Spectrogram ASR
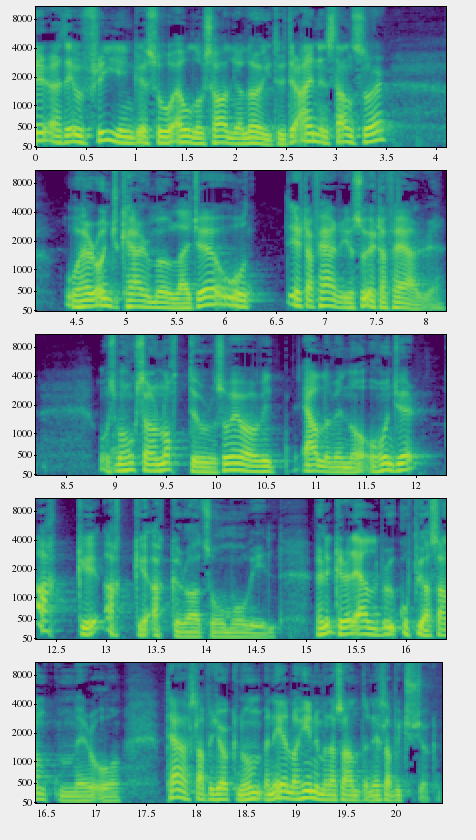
er at det er friinge så avlagsalja løy, det er en instanser, og her er ikke kære mulighet, og er det færre, så er det færre. Og som har også har nått og så er vi elven, og hun gjør akkurat akke, akke, akkurat som hun vil. Her ligger et elbruk oppi av sanden der, og det er slapp i kjøkken men jeg la hinne med sanden, jeg slapp ikke kjøkken.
